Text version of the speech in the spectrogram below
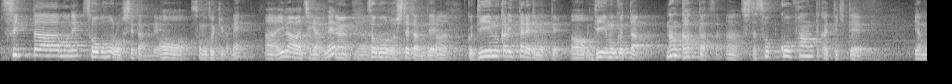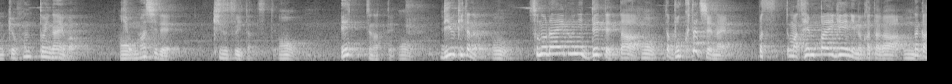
ツイッターもね相互フォローしてたんでその時はね。ああ今は違うね。うん、相互フォローしてたんで、うん。これ DM から言ったれと思って、う。ん DM 送った「なんかあった?」って言ったら、うん。そしたら速攻パンって帰ってきて「いやもう今日本当にないわ。う。ん今日マジで傷ついた」っつって。おう「えっ?」てなって。理由聞いたのよ。そのライブに出てた、僕たちじゃない、まあ先輩芸人の方が、うん。なんか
